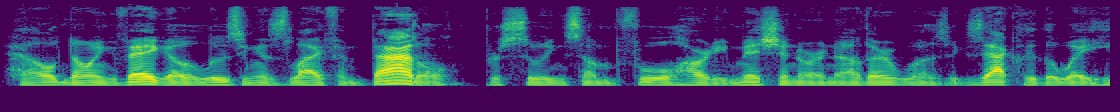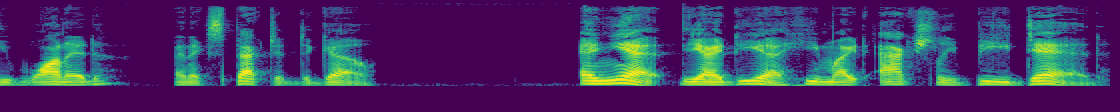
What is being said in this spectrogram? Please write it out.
Hell, knowing Viekko losing his life in battle, pursuing some foolhardy mission or another, was exactly the way he wanted and expected to go. And yet, the idea he might actually be dead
